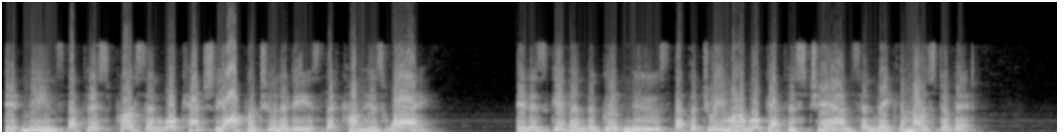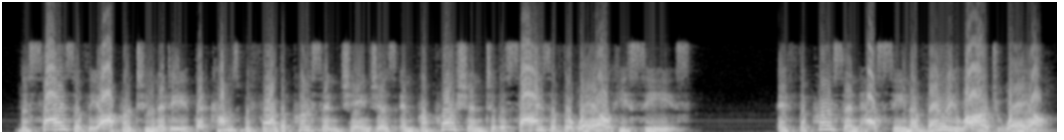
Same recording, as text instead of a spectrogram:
it means that this person will catch the opportunities that come his way. It is given the good news that the dreamer will get this chance and make the most of it. The size of the opportunity that comes before the person changes in proportion to the size of the whale he sees. If the person has seen a very large whale,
